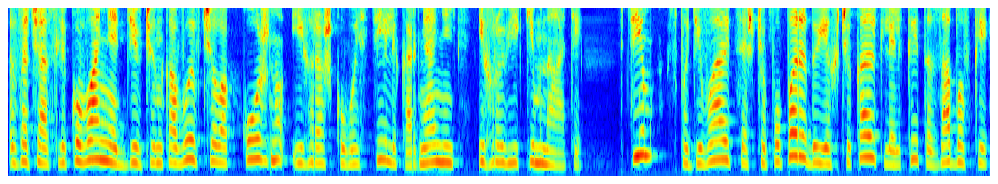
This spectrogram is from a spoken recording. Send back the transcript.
За час лікування дівчинка вивчила кожну іграшку в ось лікарняній ігровій кімнаті. Втім, сподіваються, що попереду їх чекають ляльки та забавки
